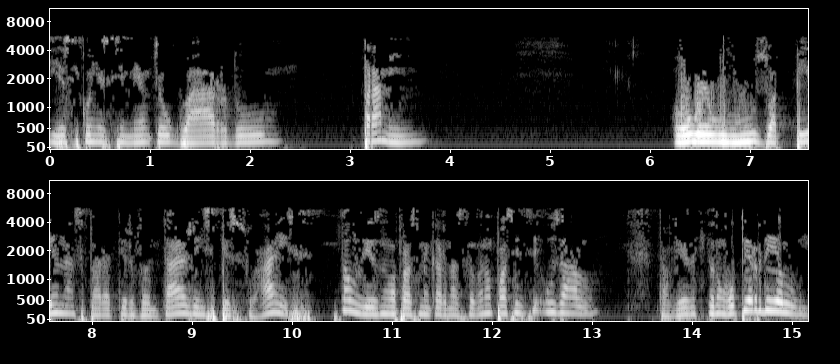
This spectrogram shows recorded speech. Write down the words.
e esse conhecimento eu guardo para mim. Ou eu uso apenas para ter vantagens pessoais, talvez numa próxima encarnação eu não possa usá-lo. Talvez eu não vou perdê-lo,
